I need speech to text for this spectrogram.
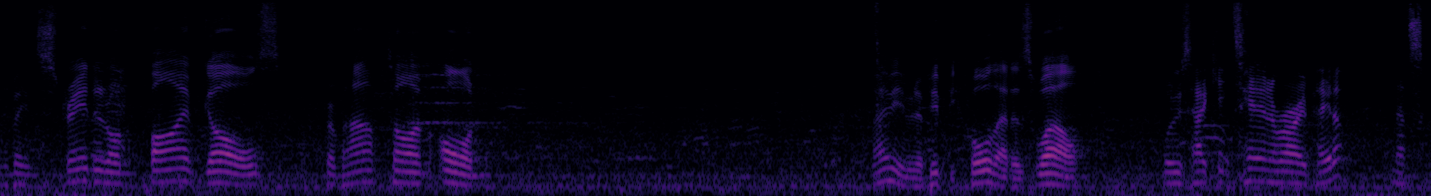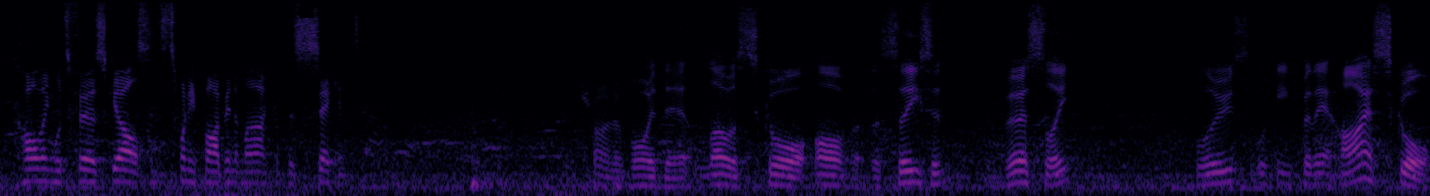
They've been stranded on five goals from half time on. Maybe even a bit before that as well. Blues had kicked 10 in a row, Peter. That's Collingwood's first goal since the 25 minute mark of the second. Trying to avoid their lowest score of the season. Conversely, Blues looking for their highest score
